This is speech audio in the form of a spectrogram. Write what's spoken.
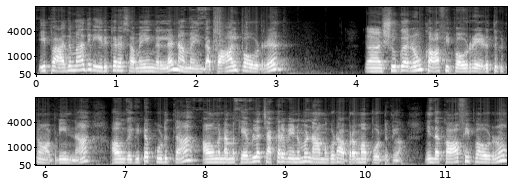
இப்போ அது மாதிரி இருக்கிற சமயங்களில் நம்ம இந்த பால் பவுட்ரு சுகரும் காஃபி பவுடரை எடுத்துக்கிட்டோம் அப்படின்னா அவங்க கிட்ட கொடுத்தா அவங்க நமக்கு எவ்வளோ சக்கரை வேணுமோ நாம கூட அப்புறமா போட்டுக்கலாம். இந்த காஃபி பவுடரும்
